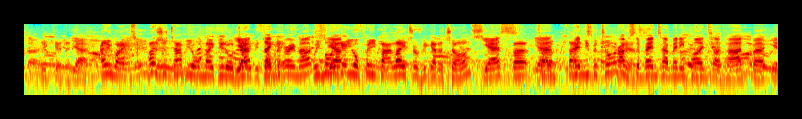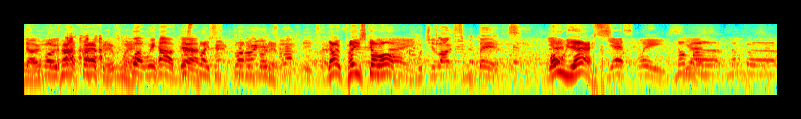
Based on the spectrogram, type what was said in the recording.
So, yeah. Anyway, it's a pleasure to have you on making your Yeah, debut. thank you very much, We might yeah. get your feedback later if we get a chance. Yes. But yeah. um, thank you for joining Perhaps us. depends how many pints I've had, but you know. Well, we've had a fair few, haven't we? Well, we have. this Yeah. place is bloody brilliant. No, please go on. Would you like some beers? Oh yes. Yes, please. Number yes. number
